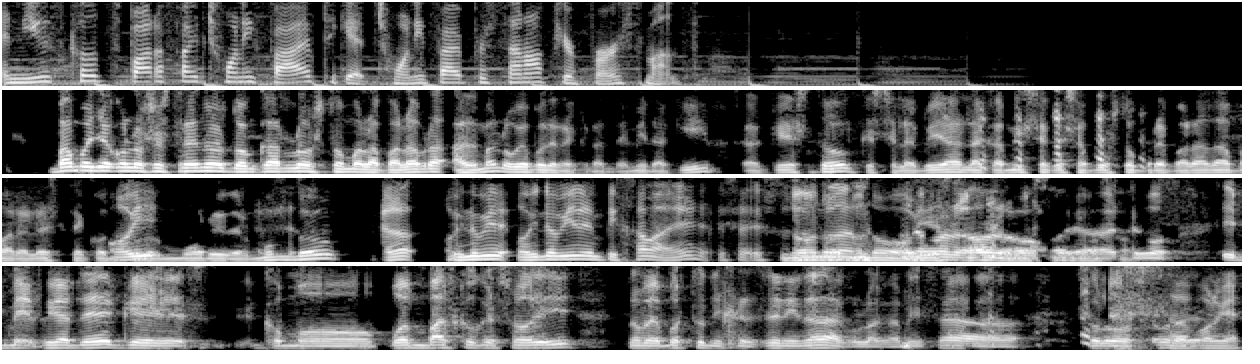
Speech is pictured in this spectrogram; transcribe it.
and use code Spotify25 to get 25% off your first month. Vamos ya con los estrenos. Don Carlos toma la palabra. Además, lo voy a poner en grande. Mira aquí, aquí esto, que se le vea la camisa que se ha puesto preparada para el este con todo el muro del mundo. Claro, hoy no viene, hoy no viene en pijama, ¿eh? no, no, no, no, Y fíjate que como buen vasco que soy, no me he puesto ni jersey ni nada con la camisa. Solo, porque,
